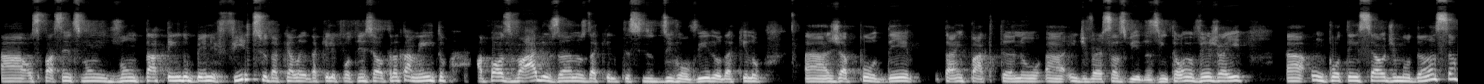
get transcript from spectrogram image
ah, os pacientes vão estar vão tá tendo benefício daquela, daquele potencial tratamento após vários anos daquilo ter sido desenvolvido, daquilo ah, já poder estar tá impactando ah, em diversas vidas. Então eu vejo aí ah, um potencial de mudança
